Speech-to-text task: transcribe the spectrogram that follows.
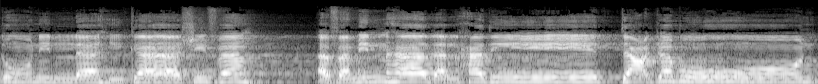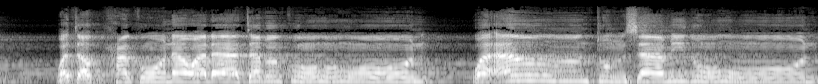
دون الله كاشفة. أفمن هذا الحديث تعجبون؟ وتضحكون ولا تبكون وأنتم سامدون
